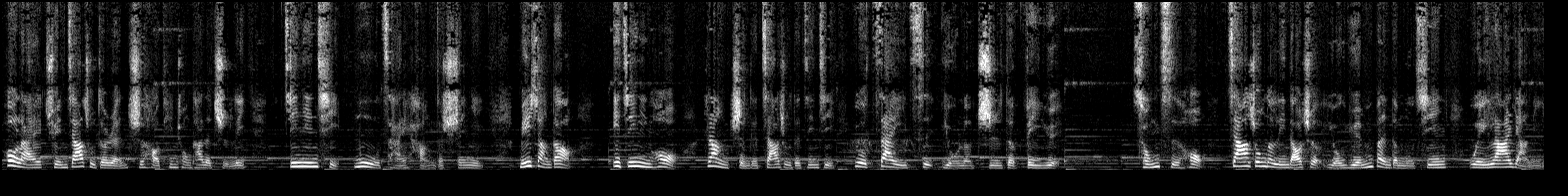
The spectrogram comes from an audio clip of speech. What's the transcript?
后来全家族的人只好听从他的指令。经营起木材行的生意，没想到一经营后，让整个家族的经济又再一次有了质的飞跃。从此后，家中的领导者由原本的母亲维拉雅尼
